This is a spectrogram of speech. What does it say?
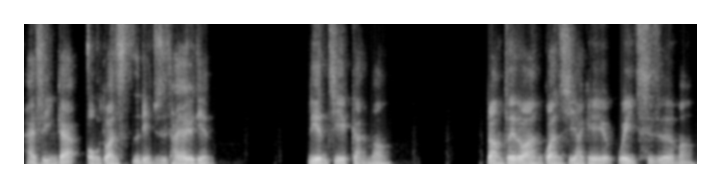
还是应该藕断丝连？就是他要有点连结感吗？让这段关系还可以维持着吗？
